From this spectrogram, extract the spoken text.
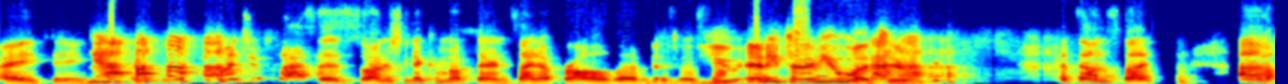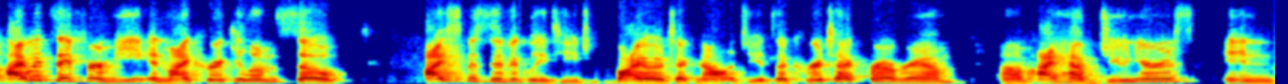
I think yeah. a bunch of classes, so I'm just going to come up there and sign up for all of them. You anytime you want to. that sounds fun. Um, I would say for me in my curriculum, so I specifically teach biotechnology. It's a career tech program. Um, I have juniors in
